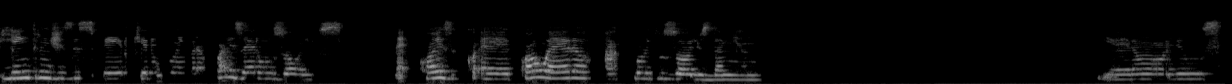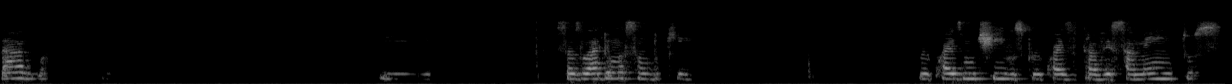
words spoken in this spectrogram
e entra em desespero, querendo lembrar quais eram os olhos. Né, quais, é, qual era a cor dos olhos da minha mãe. e eram olhos d'água. E essas lágrimas são do quê? Por quais motivos, por quais atravessamentos?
